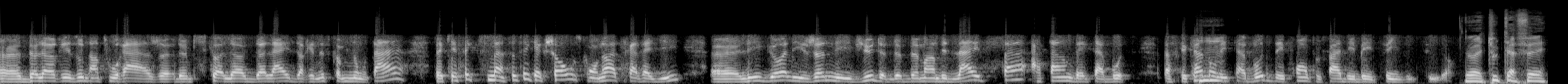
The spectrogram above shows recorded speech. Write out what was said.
euh, de leur réseau d'entourage, euh, d'un psychologue, de l'aide d'organismes communautaires. Fait qu'effectivement, ça, c'est quelque chose qu'on a à travailler. Euh, les gars, les jeunes, les vieux, de, de demander de l'aide sans attendre d'être à bout. Parce que quand Hmm. on est à bout, des fois, on peut faire des bêtises aussi. Là. Ouais, tout à fait.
